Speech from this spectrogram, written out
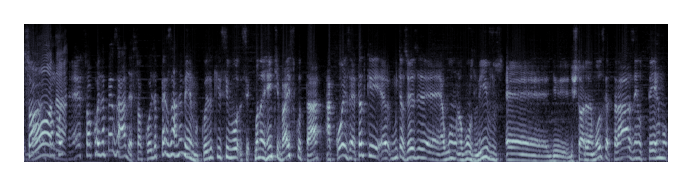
só, só coisa, é só coisa pesada, é só coisa pesada mesmo, coisa que se você, quando a gente vai escutar a coisa é tanto que é, muitas vezes é, algum, alguns livros é, de, de, história da música trazem o termo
